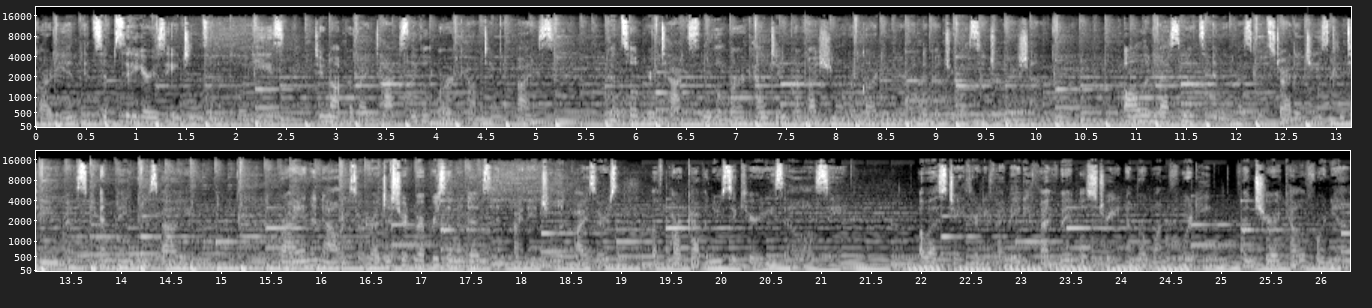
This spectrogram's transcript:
Guardian, its subsidiaries, agents, and employees do not provide tax, legal, or accounting advice. Consult your tax, legal, or accounting professional regarding your individual situation. All investments and investment strategies contain risk and may lose value. Ryan and Alex are registered representatives and financial advisors of Park Avenue Securities LLC. OSJ 3585 Maple Street, number 140, Ventura, California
